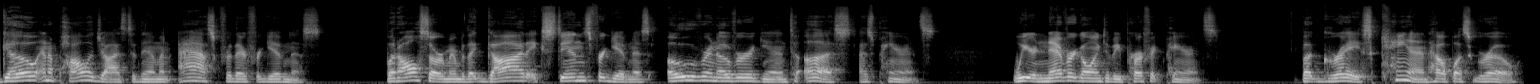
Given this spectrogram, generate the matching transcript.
go and apologize to them and ask for their forgiveness. But also remember that God extends forgiveness over and over again to us as parents. We are never going to be perfect parents, but grace can help us grow.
